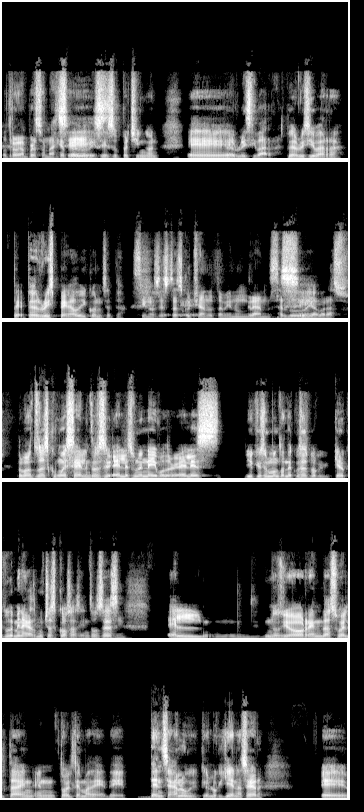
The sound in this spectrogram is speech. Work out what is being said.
Otro gran personaje, sí, Pedro Luis. Sí, súper chingón. Pedro Luis Ibarra. Pedro Luis Ibarra. Pedro Ruiz pegado y con Z. Si nos está escuchando, también un gran saludo y abrazo. Pero bueno, tú sabes cómo es él. Entonces, él es un enabler. Él es, yo quiero hacer un montón de cosas porque quiero que tú también hagas muchas cosas. Entonces, él nos dio renda suelta en, todo el tema de, de dense, lo que, lo que quieren hacer. Eh,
